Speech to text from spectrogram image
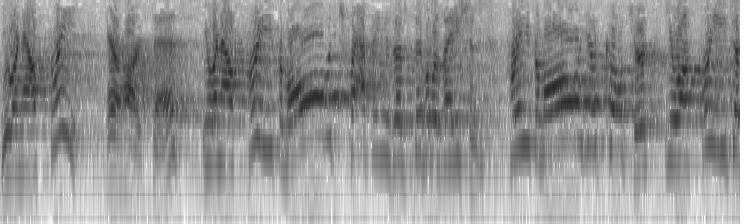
You are now free, Erhard says. You are now free from all the trappings of civilization, free from all your culture. You are free to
